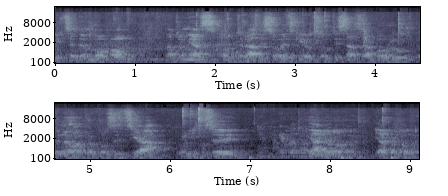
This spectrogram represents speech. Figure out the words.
ulicę Dębową, natomiast od Rady Sołeckiej, od sołtysa Zaboru wpłynęła propozycja ulicy Jagodowej. Jagodowej.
